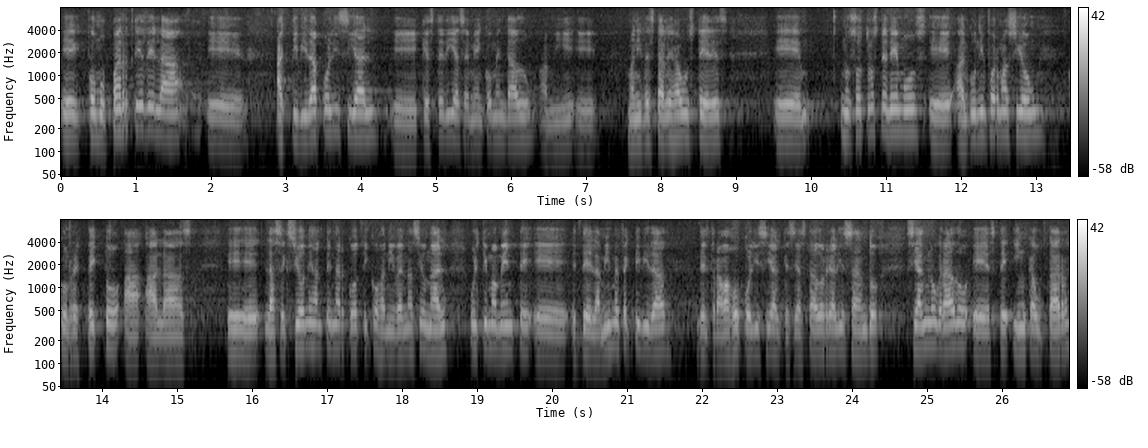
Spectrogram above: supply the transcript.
Eh, como parte de la eh, actividad policial eh, que este día se me ha encomendado a mí manifestarles a ustedes, nosotros tenemos alguna información con respecto a, las, eh, las secciones antinarcóticos a nivel nacional, últimamente eh, de la misma efectividad del trabajo policial que se ha estado realizando, se han logrado este, incautar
